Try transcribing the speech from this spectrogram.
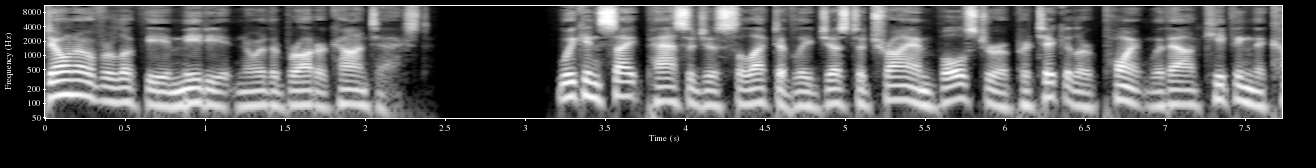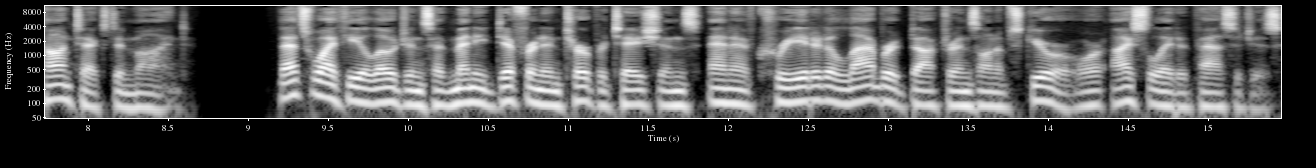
Don't overlook the immediate nor the broader context. We can cite passages selectively just to try and bolster a particular point without keeping the context in mind. That's why theologians have many different interpretations and have created elaborate doctrines on obscure or isolated passages,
